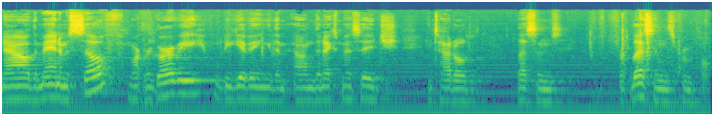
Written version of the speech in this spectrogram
Now, the man himself, Mark McGarvey, will be giving them, um, the next message entitled Lessons, Lessons from Paul.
